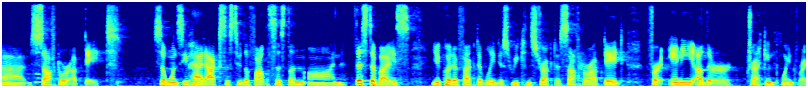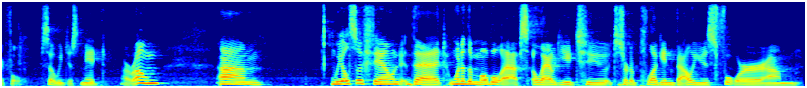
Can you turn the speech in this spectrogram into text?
uh, software update. So once you had access to the file system on this device, you could effectively just reconstruct a software update for any other tracking point rifle. So we just made our own. Um, we also found that one of the mobile apps allowed you to, to sort of plug in values for um,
